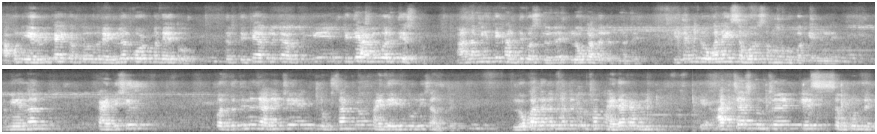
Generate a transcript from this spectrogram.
आपण एरवी काय करतो? रेग्युलर कोर्टमध्ये येतो. तर तिथे आपलं काय होतं की तिथे आम्ही वरती असतो. आज आम्ही इथे खालती बसलेलो आहे लोक अदालत मध्ये तिथे आम्ही दोघांनाही समोर समोर उभं केलेलं आहे. आम्ही यांना कायदेशीर पद्धतीने जाण्याचे नुकसान किंवा फायदे हे दोन्ही सांगतोय. लोक अदालत मध्ये तुमचा फायदा काय होईल? की आजच्याच तुमचं केस संपून जाईल.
